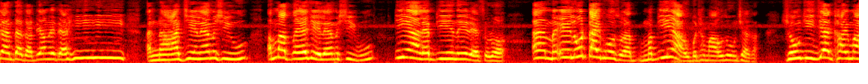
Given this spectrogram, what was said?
ကန့်တက်တာတယောက်နဲ့တည်းဟီးဟီးအနာကျင်လည်းမရှိဘူးအမတ်သေးချေလည်းမရှိဘူးပြင်းရလည်းပြင်းသေးတယ်ဆိုတော့အမအေလို့တိုက်ဖို့ဆိုတာမပြင်းရဘူးပထမအဆုံးအချက်ကယုံကြည်ချက်ခိုင်မာ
